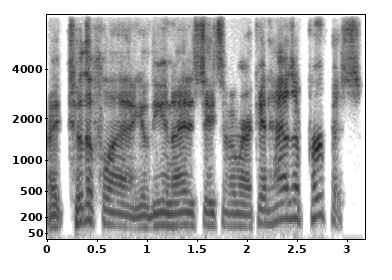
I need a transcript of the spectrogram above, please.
right, to the flag of the United States of America. It has a purpose.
